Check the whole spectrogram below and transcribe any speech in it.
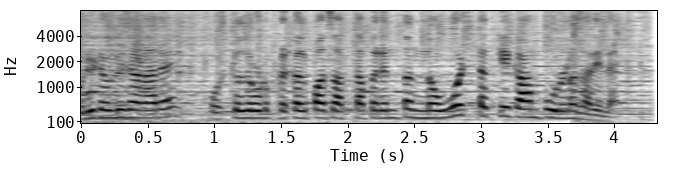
खुली ठेवली जाणार आहे. कोस्टल रोड प्रकल्पाचं आतापर्यंत नव्वद टक्के काम पूर्ण झालेलं आहे.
